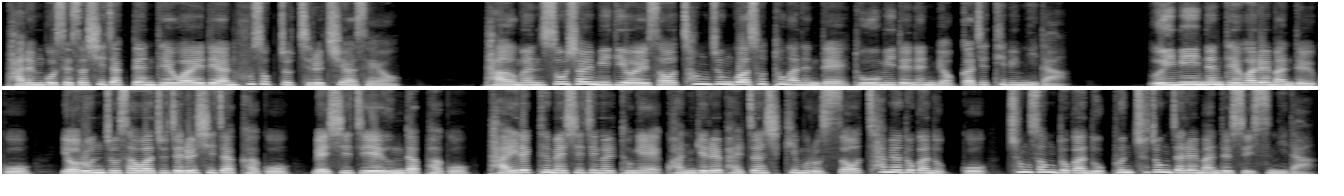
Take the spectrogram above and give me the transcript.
다른 곳에서 시작된 대화에 대한 후속 조치를 취하세요. 다음은 소셜미디어에서 청중과 소통하는데 도움이 되는 몇 가지 팁입니다. 의미 있는 대화를 만들고 여론조사와 주제를 시작하고 메시지에 응답하고 다이렉트 메시징을 통해 관계를 발전시킴으로써 참여도가 높고 충성도가 높은 추종자를 만들 수 있습니다.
